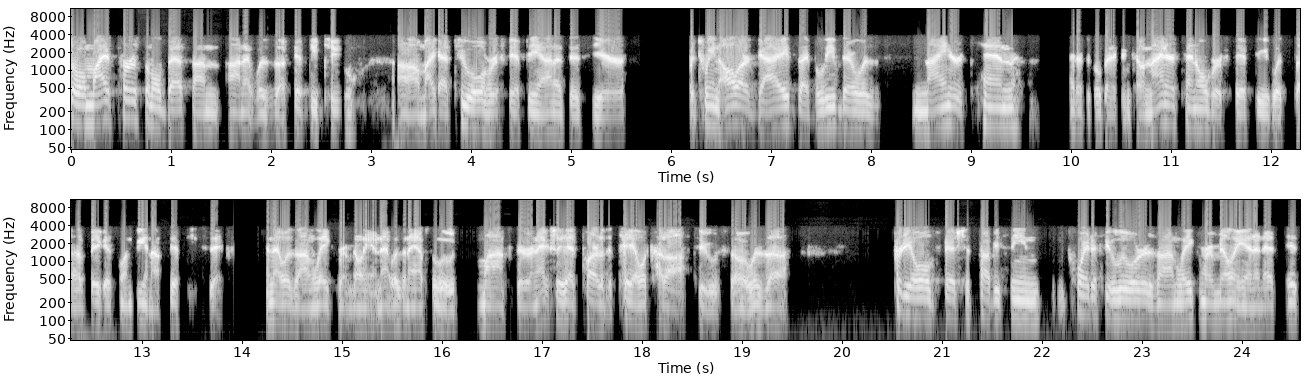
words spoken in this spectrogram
So my personal best on on it was a 52. Um, I got two over 50 on it this year. Between all our guides, I believe there was nine or ten. I'd have to go back and count nine or ten over 50, with the biggest one being a 56, and that was on Lake Vermilion. That was an absolute monster, and actually had part of the tail cut off too. So it was a pretty old fish. It's probably seen quite a few lures on Lake Vermilion, and it it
